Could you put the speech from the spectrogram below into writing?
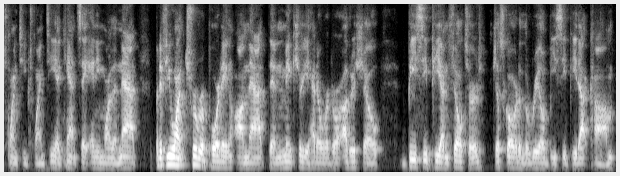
2020. I can't say any more than that. But if you want true reporting on that, then make sure you head over to our other show, BCP Unfiltered. Just go over to the realbcp.com.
